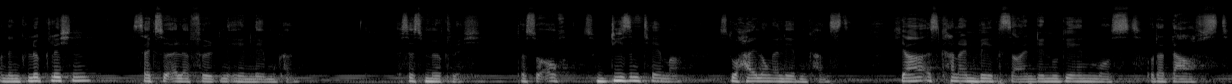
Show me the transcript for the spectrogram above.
und in glücklichen, sexuell erfüllten Ehen leben können. Es ist möglich, dass du auch zu diesem Thema, dass du Heilung erleben kannst. Ja, es kann ein Weg sein, den du gehen musst oder darfst.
